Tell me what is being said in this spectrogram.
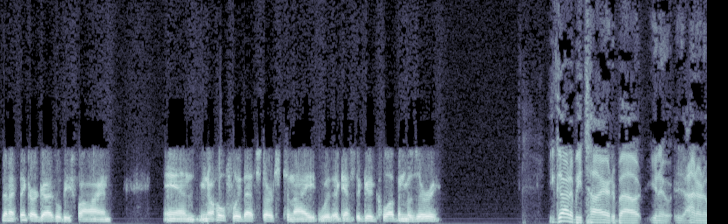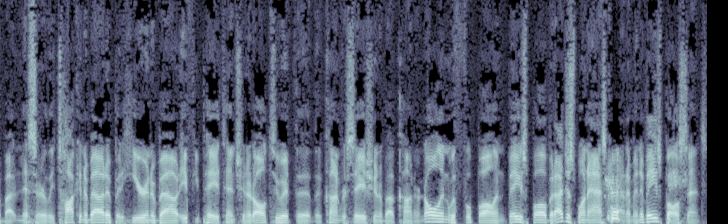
then I think our guys will be fine. And you know, hopefully that starts tonight with against a good club in Missouri. You got to be tired about you know I don't know about necessarily talking about it, but hearing about if you pay attention at all to it, the the conversation about Connor Noland with football and baseball. But I just want to ask about him in a baseball sense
